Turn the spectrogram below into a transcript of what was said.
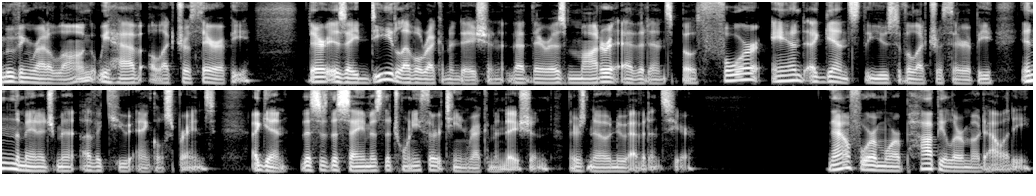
Moving right along, we have electrotherapy. There is a D level recommendation that there is moderate evidence both for and against the use of electrotherapy in the management of acute ankle sprains. Again, this is the same as the 2013 recommendation. There's no new evidence here. Now for a more popular modality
